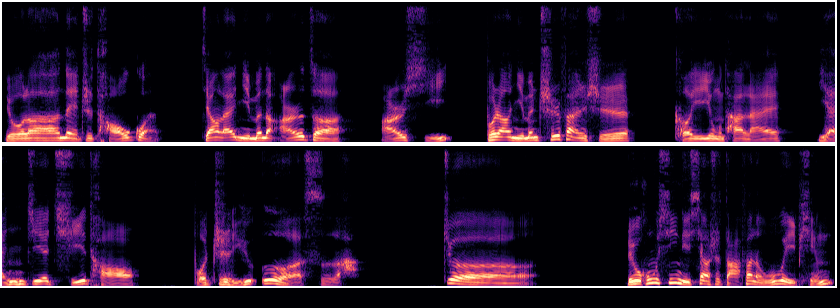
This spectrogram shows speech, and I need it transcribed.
有了那只陶罐，将来你们的儿子儿媳不让你们吃饭时，可以用它来。”沿街乞讨，不至于饿死啊！这柳红心里像是打翻了无味瓶，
